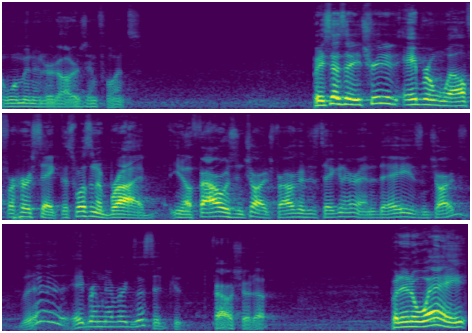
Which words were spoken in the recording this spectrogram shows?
a woman and her daughter's influence. But he says that he treated Abram well for her sake. This wasn't a bribe. You know, Pharaoh was in charge. Pharaoh could have just taken her, and today he's in charge. Eh, Abram never existed because Pharaoh showed up. But in a way,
